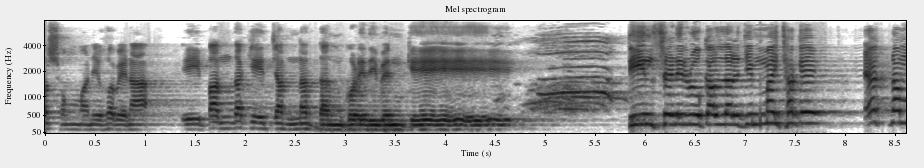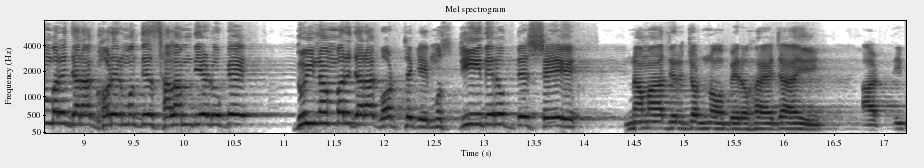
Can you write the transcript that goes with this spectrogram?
অসম্মানে হবে না। এই বান্দাকে জান্নাত দান করে দিবেন কে? তিন শ্রেণির লোক আল্লাহর জিম্মায় থাকে। এক নম্বরে যারা ঘরের মধ্যে সালাম দিয়ে ঢোকে, দুই নম্বরে যারা ঘর থেকে মসজিদের উদ্দেশ্যে নামাজের জন্য বের হয়ে যায়। আর তিন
